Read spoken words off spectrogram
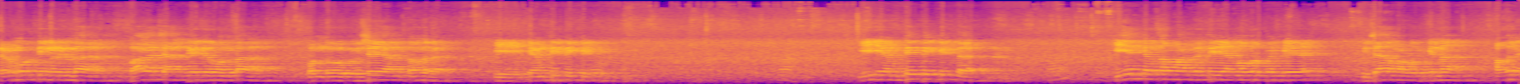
ಎರಡು, ಮೂರು ತಿಂಗಳಿಂದ ಬಹಳ ಚಾಲ್ತಿಯಲ್ಲಿರುವಂತ ಒಂದು ವಿಷಯ ಅಂತಂದ್ರೆ ಈ ಎಂ ಟಿ ಪಿ ಕಿಟ್ ಈ ಎಂ ಟಿ ಪಿ ಕಿಟ್ ಏನ್ ಕೆಲಸ ಮಾಡ್ತೈತಿ ಅನ್ನೋದ್ರ ಬಗ್ಗೆ ವಿಚಾರ ಮಾಡೋದಕ್ಕಿಂತ ಅದನ್ನ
